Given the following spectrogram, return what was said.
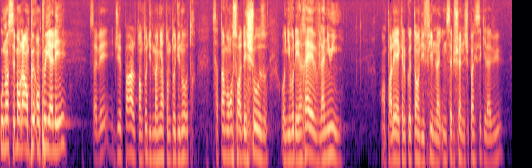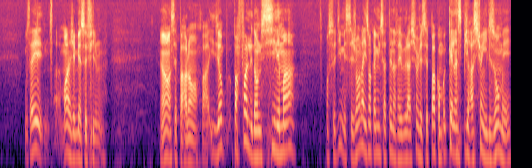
ou non, c'est bon, là, on peut, y aller. Vous savez, Dieu parle tantôt d'une manière, tantôt d'une autre. Certains vont recevoir des choses au niveau des rêves, la nuit. On parlait il y a quelque temps du film Inception, je ne sais pas qui c'est qui l'a vu. Vous savez, moi j'aime bien ce film. Non, c'est parlant. Parfois, dans le cinéma, on se dit, mais ces gens-là, ils ont quand même une certaine révélation. Je ne sais pas comment, quelle inspiration ils ont, mais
